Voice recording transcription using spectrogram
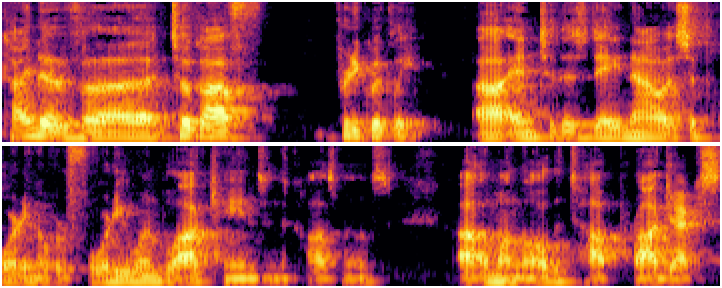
kind of uh, took off pretty quickly. Uh, and to this day now is supporting over 41 blockchains in the cosmos uh, among all the top projects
